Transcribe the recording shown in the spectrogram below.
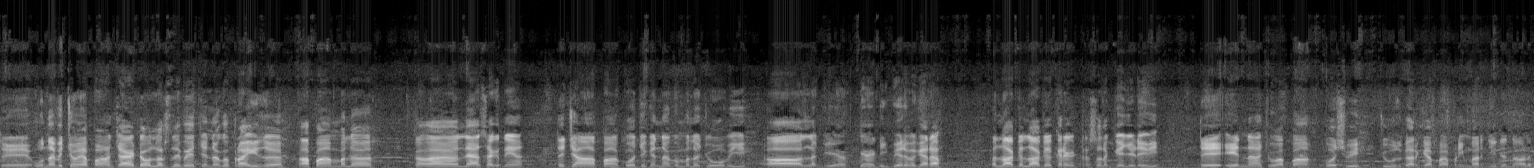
ਤੇ ਉਹਨਾਂ ਵਿੱਚੋਂ ਆਪਾਂ ਚਾਹੇ ਡਾਲਰਸ ਦੇ ਵਿੱਚ ਇਹਨਾਂ ਕੋਲ ਪ੍ਰਾਈਜ਼ ਆਪਾਂ ਮਤਲਬ ਕ- ਲੈ ਸਕਦੇ ਆ। ਤੇ ਜਾਂ ਆਪਾਂ ਕੁਝ ਕਿੰਨਾ ਕੋ ਮਤਲਬ ਜੋ ਵੀ, ਆ, ਲੱਗੇ ਆ ਟੈਡੀ ਬੇਅਰ ਵਗੈਰਾ ਅਲੱਗ-ਅਲੱਗ ਕੈਰੈਕਟਰਸ ਲੱਗੇ ਜਿਹੜੇ ਵੀ, ਤੇ ਇਹਨਾਂ ਚੋਂ ਆਪਾਂ ਕੁਝ ਵੀ ਚੂਜ਼ ਕਰਕੇ ਆਪਾਂ ਆਪਣੀ ਮਰਜ਼ੀ ਦੇ ਨਾਲ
